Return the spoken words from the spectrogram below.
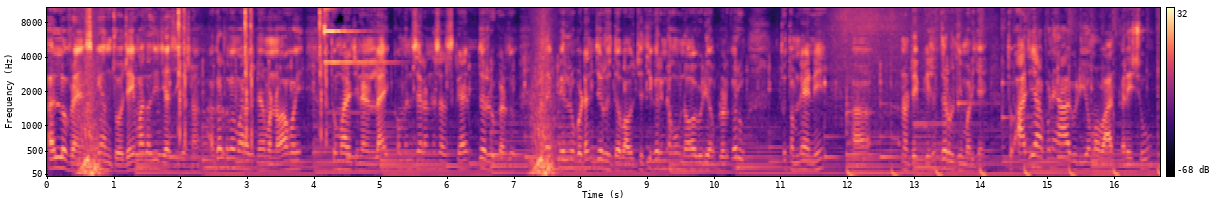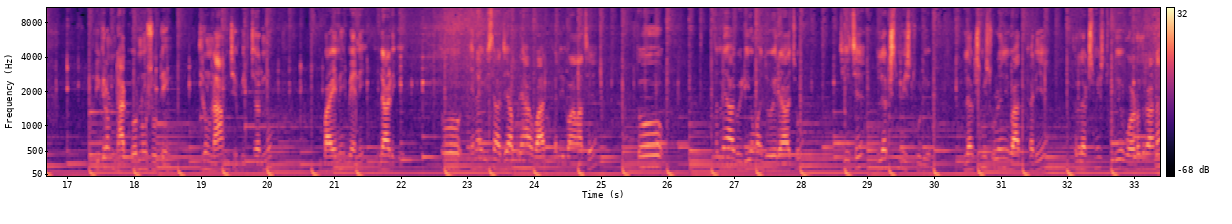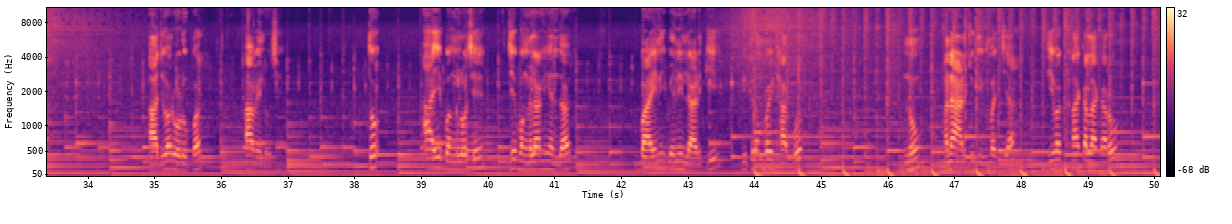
Hello friends કેમ છો? જય માતાજી, જય શ્રી કૃષ્ણ. અગર તમે મારા ચેનલમાં નવા હોય, તો મારી ચેનલને લાઇક કોમેન્ટ શેર અને સબસ્ક્રાઈબ જરૂર કરજો. અને બેલનું બટન જરૂરથી દબાવજો, જેથી કરીને હું નવો વીડિયો અપલોડ કરું, તો તમને એની નોટિફિકેશન જરૂરથી મળી જાય. તો આજે આપણે આ વિડીયોમાં વાત કરીશું વિક્રમ ઠાકોરનું શૂટિંગ જેનું નામ છે પિક્ચરનું, બાયની બેની લાડકી. તો એના વિશે આજે આપણે આ વાત કરવાના છે. તો તમે આ વિડીયોમાં જોઈ રહ્યા છો. છે લક્ષ્મી સ્ટુડિયો. લક્ષ્મી સ્ટુડિયોની વાત કરીએ, તો લક્ષ્મી સ્ટુડિયો વડોદરાના આજવા રોડ ઉપર આવેલો છે. તો આ એ બંગલો છે, જે બંગલાની અંદર બાઈની બેની લાડકી વિક્રમભાઈ ઠાકોરનું અને આરજુ લિંબચિયા જેવા ઘણા કલાકારો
